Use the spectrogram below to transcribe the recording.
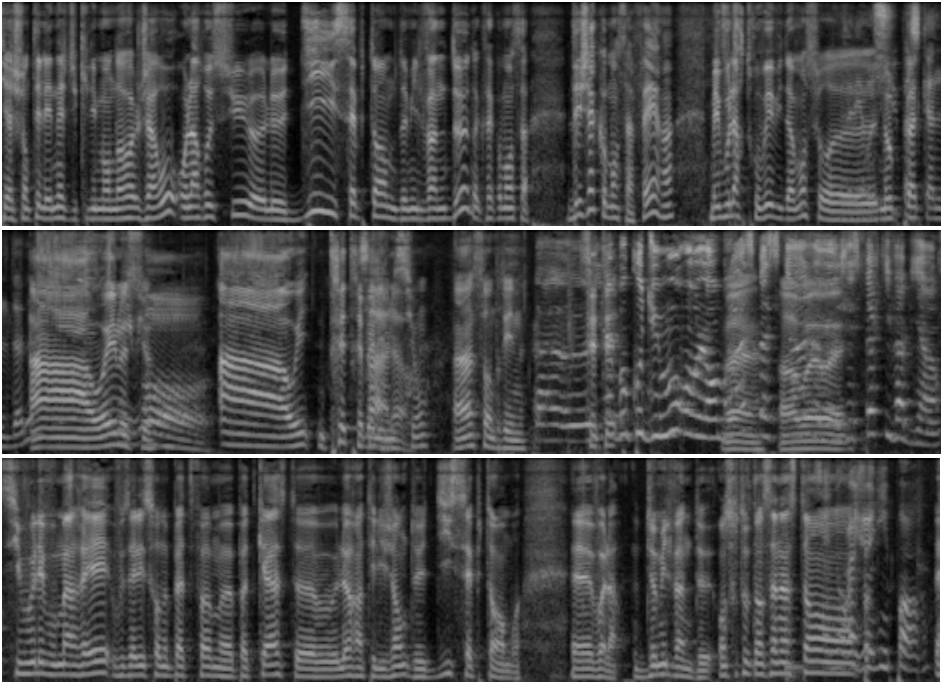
qui a chanté Les Neiges du Kilimanjaro, on l'a reçu euh, le 10 septembre 2022, donc ça commence à déjà commence à faire, hein. mais vous la retrouvez évidemment sur euh, reçu nos plate- Pascal Danel Ah oui monsieur. Oh. Ah oui, une très très belle Ça, alors. Hein Sandrine. Euh, il a beaucoup d'humour, on l'embrasse, Ouais. Pascal. Ah ouais, ouais. euh, J'espère qu'il va bien. Si vous voulez vous marrer, vous allez sur nos plateformes euh, podcast, euh, l'heure intelligente de 10 septembre. Euh, voilà, 2022. On se retrouve dans un instant. pas.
